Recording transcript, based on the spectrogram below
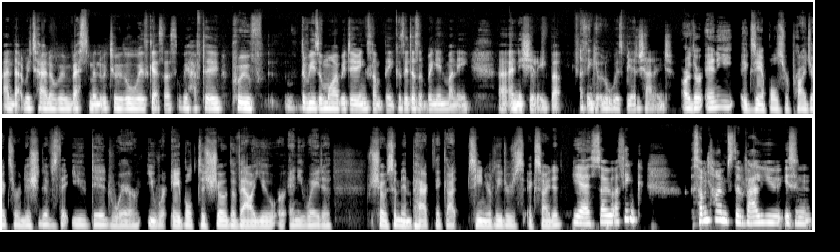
and that return of investment, which always gets us. We have to prove the reason why we're doing something because it doesn't bring in money uh, initially, but I think it will always be a challenge. Are there any examples or projects or initiatives that you did where you were able to show the value or any way to show some impact that got senior leaders excited? Yeah, so I think sometimes the value isn't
